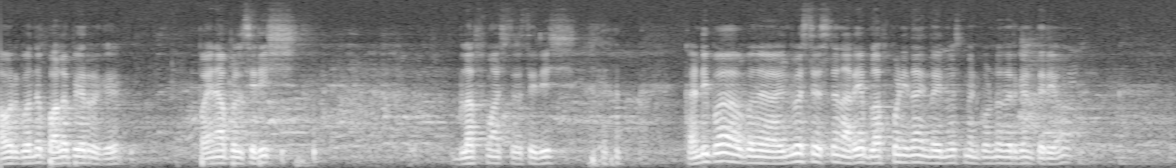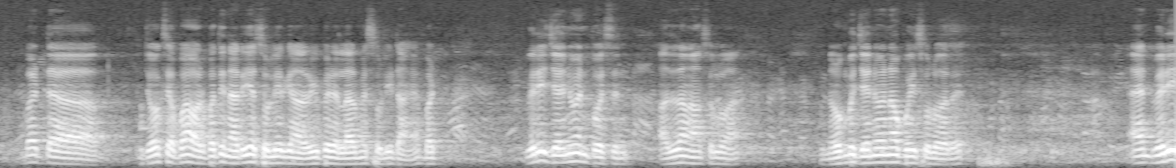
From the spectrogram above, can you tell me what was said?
அவருக்கு வந்து பல பேர் இருக்கு. Pineapple Sirish bluff master Sirish கண்டிப்பாக இப்போ இன்வெஸ்டர்ஸ்ட்டு நிறைய ப்ளஃப் பண்ணி தான் இந்த இன்வெஸ்ட்மெண்ட் கொண்டு வந்திருக்குன்னு தெரியும். பட் ஜோக்ஸ் uh, அப்பா அவரை பற்றி நிறைய சொல்லியிருக்கேன். நிறைய பேர் எல்லாருமே சொல்லிட்டாங்க. பட் வெரி ஜெனுவன் பர்சன் அதுதான் நான் சொல்லுவேன். ரொம்ப ஜெனுவனாக போய் சொல்லுவார். Uh, அண்ட் வெரி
